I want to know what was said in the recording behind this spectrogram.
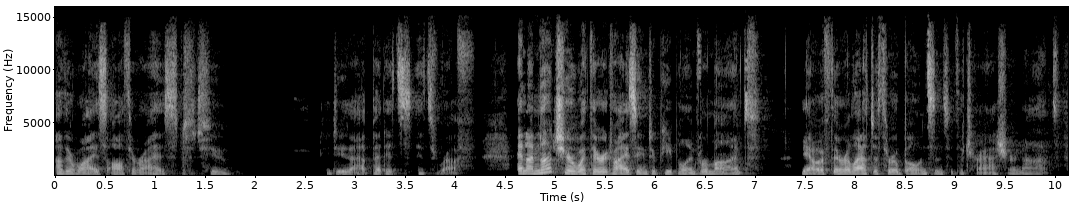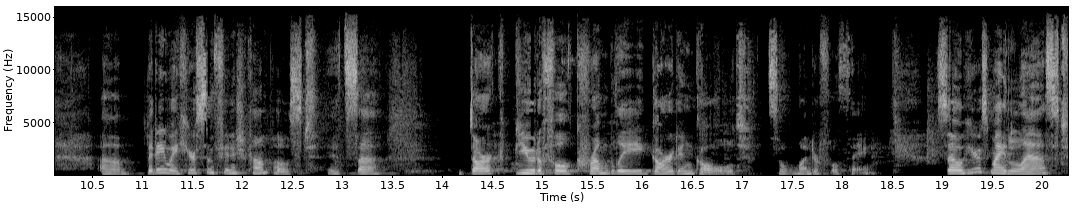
otherwise authorized to, to do that, but it's, it's rough. And I'm not sure what they're advising to people in Vermont, you know, if they're allowed to throw bones into the trash or not. Um, but anyway, here's some finished compost. It's a dark, beautiful, crumbly garden gold. It's a wonderful thing. So here's my last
